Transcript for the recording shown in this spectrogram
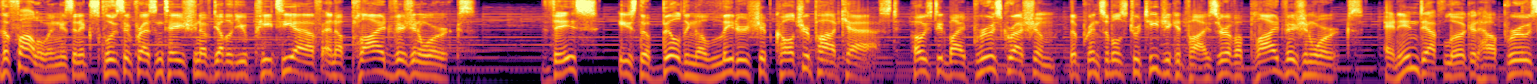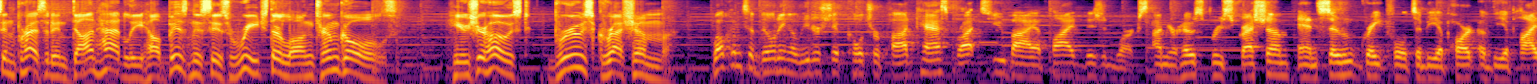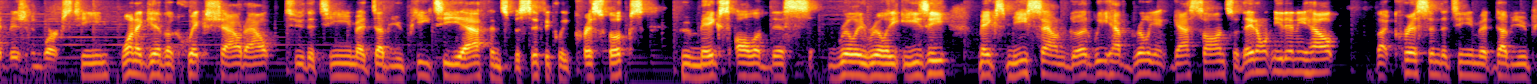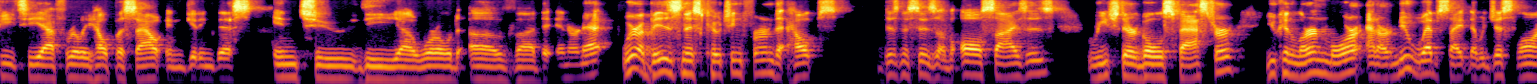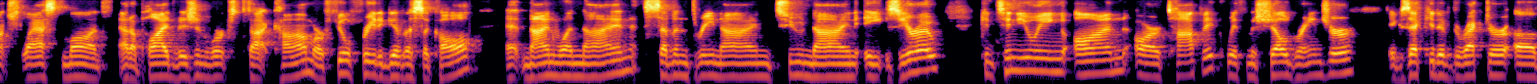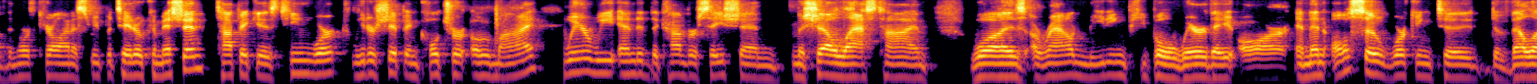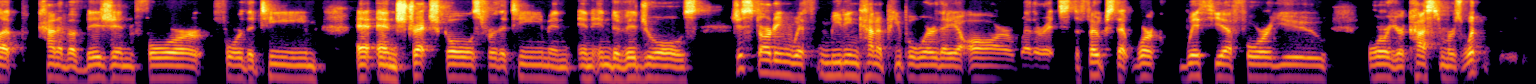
The following is an exclusive presentation of WPTF and Applied Vision Works. This is the Building a Leadership Culture podcast, hosted by Bruce Gresham, the Principal Strategic Advisor of Applied Vision Works. An in depth look at how Bruce and President Don Hadley help businesses reach their long term goals. Here's your host, Bruce Gresham. Welcome to Building a Leadership Culture podcast brought to you by Applied Vision Works. I'm your host, Bruce Gresham, and so grateful to be a part of the Applied Vision Works team. Want to give a quick shout out to the team at WPTF and specifically Chris Hooks, who makes all of this really, really easy, makes me sound good. We have brilliant guests on, so they don't need any help. But Chris and the team at WPTF really help us out in getting this into the uh, world of uh, the internet. We're a business coaching firm that helps businesses of all sizes reach their goals faster. You can learn more at our new website that we just launched last month at appliedvisionworks.com or feel free to give us a call at 919 739 2980. Continuing on our topic with Michelle Grainger executive director of the North Carolina Sweet Potato Commission. Topic is teamwork, leadership, and culture. Oh my. Where we ended the conversation, Michelle, last time was around meeting people where they are and then also working to develop kind of a vision for for the team and, and stretch goals for the team and, and individuals just starting with meeting kind of people where they are, whether it's the folks that work with you for you or your customers. What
